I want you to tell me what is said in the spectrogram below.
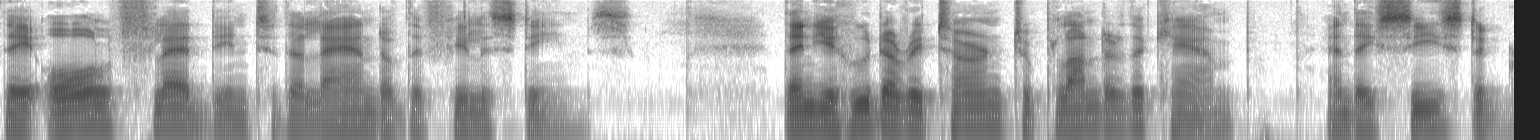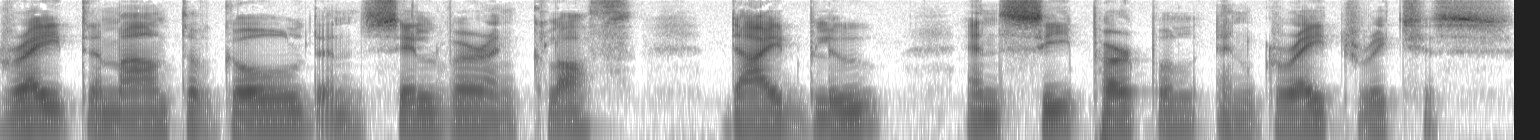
they all fled into the land of the Philistines. Then Yehuda returned to plunder the camp, and they seized a great amount of gold and silver and cloth dyed blue and sea purple and great riches.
